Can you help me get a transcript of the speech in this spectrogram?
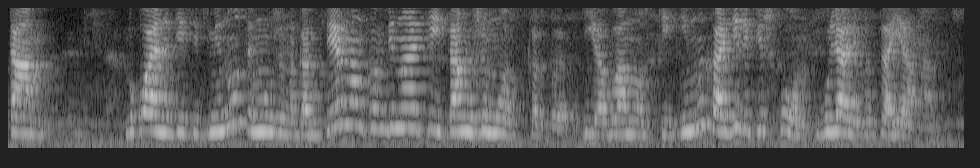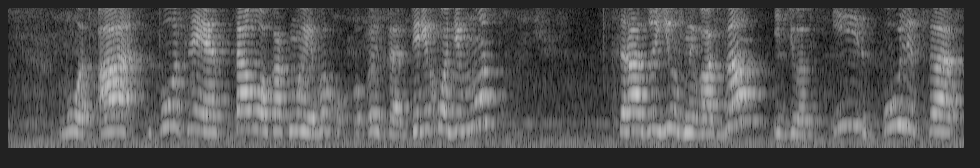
там буквально 10 минут, и мы уже на консервном комбинате, и там уже мост как бы и Облановский. И мы ходили пешком, гуляли постоянно. Вот, а после того, как мы это, переходим мост, сразу Южный вокзал идет и улица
